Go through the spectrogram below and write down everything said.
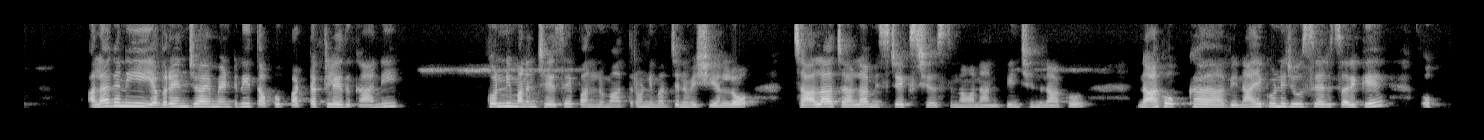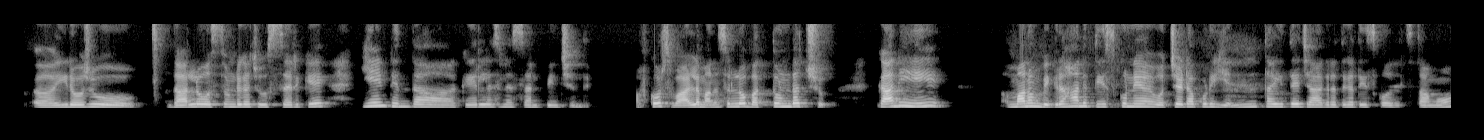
అలాగని ఎవరి ఎంజాయ్మెంట్ని తప్పు పట్టట్లేదు. కానీ కొన్ని మనం చేసే పనులు మాత్రం నిమజ్జన విషయంలో చాలా చాలా మిస్టేక్స్ చేస్తున్నామని అనిపించింది నాకు. నాకు ఒక్క వినాయకుడిని చూసేసరికే ఒక్- ఈరోజు దారిలో వస్తుండగా చూసేసరికే ఏంటి ఇంత కేర్లెస్నెస్ అనిపించింది? కోర్స్ వాళ్ళ మనసుల్లో భక్తి ఉండొచ్చు. కానీ మనం విగ్రహాన్ని తీసుకునే వచ్చేటప్పుడు ఎంత అయితే జాగ్రత్తగా తీసుకొస్తామో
